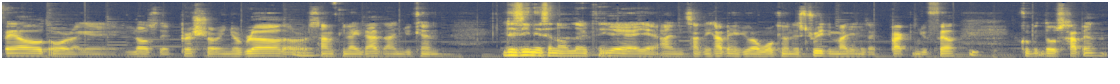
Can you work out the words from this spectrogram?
felt or like uh, lost the pressure in your blood or Mm. something like that and you can Dizziness and all that thing. yeah, yeah, and something happened if you are walking on the street. Imagine it's like pack and you fell. Could be, those happen,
